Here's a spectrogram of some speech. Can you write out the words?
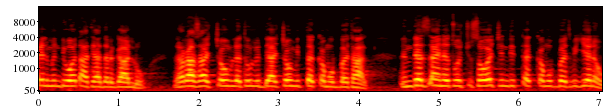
ዕልም እንዲወጣት ያደርጋሉ። ለራሳቸውም ለትውልዳቸውም ይጠቀሙበታል። እንደዚ አይነቶቹ ሰዎች እንዲጠቀሙበት ብዬ ነው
